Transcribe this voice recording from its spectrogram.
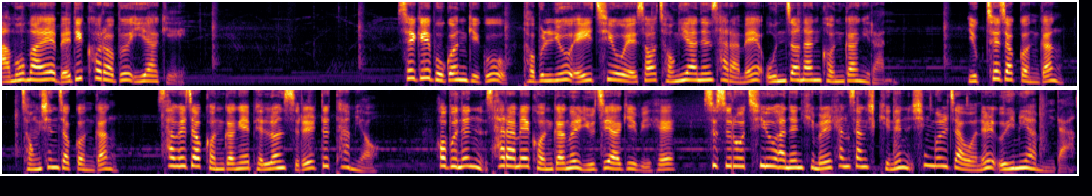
아모마의 medical 허브 이야기 세계보건기구 WHO에서 정의하는 사람의 온전한 건강이란 육체적 건강, 정신적 건강, 사회적 건강의 밸런스를 뜻하며 허브는 사람의 건강을 유지하기 위해 스스로 치유하는 힘을 향상시키는 식물 자원을 의미합니다.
